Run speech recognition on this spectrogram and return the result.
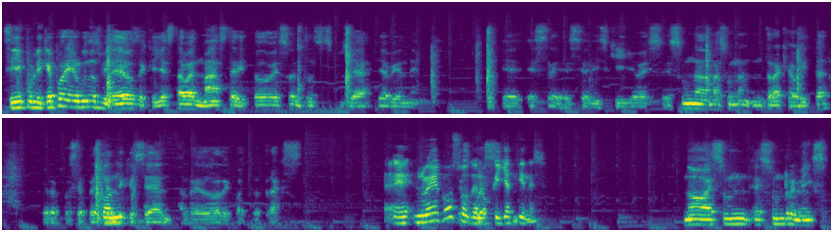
sí, publiqué por ahí algunos videos de que ya estaba en máster y todo eso, entonces pues ya, ya viene eh, ese, ese disquillo. Es, es un- nada más un track ahorita, pero pues se pretende Con- que sean alrededor de cuatro tracks. Eh, ¿Nuevos o de lo que ya tienes? No, es un, es un remix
